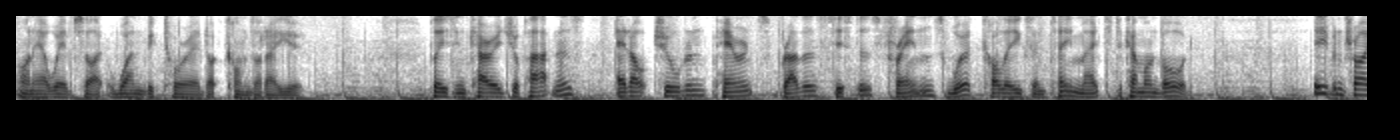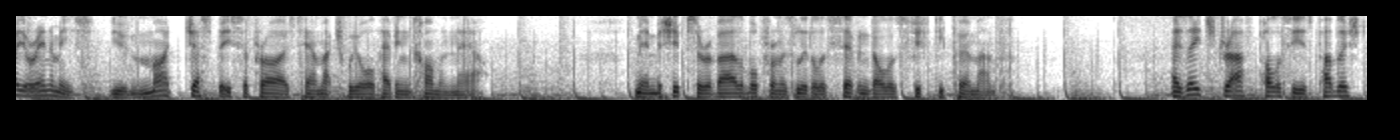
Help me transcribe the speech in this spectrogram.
on our website onevictoria.com.au. Please encourage your partners, adult children, parents, brothers, sisters, friends, work colleagues, and teammates to come on board. Even try your enemies. You might just be surprised how much we all have in common now. Memberships are available from as little as $7.50 per month. As each draft policy is published,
